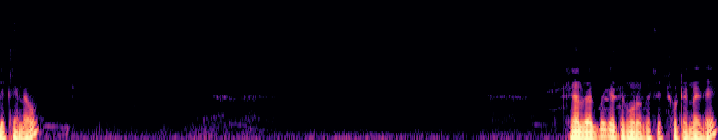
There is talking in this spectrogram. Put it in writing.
লিখে নাও। খেয়াল রাখবে যাতে কোনো কিছু ছুটে না যায়।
